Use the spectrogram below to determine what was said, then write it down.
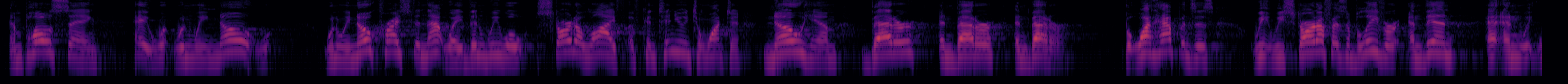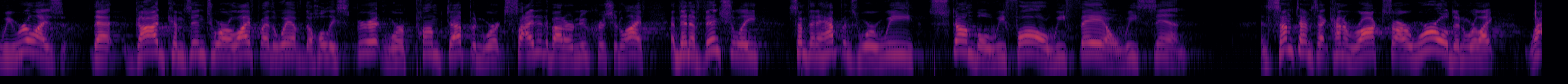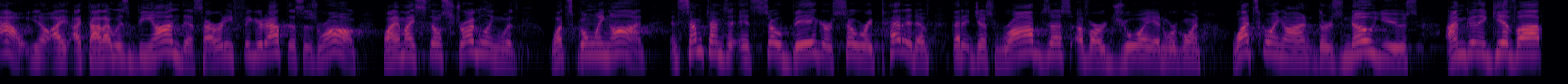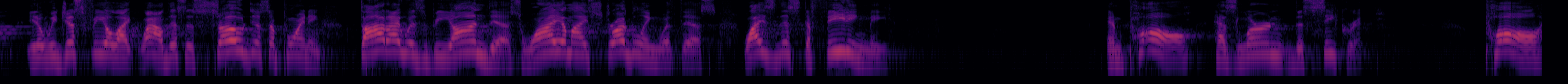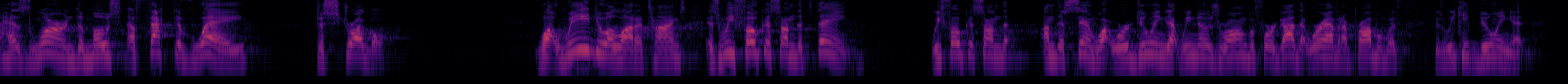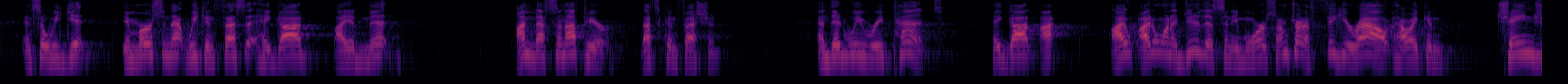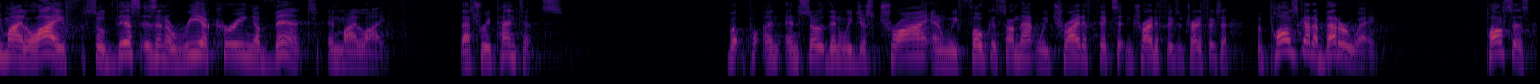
And Paul's saying, hey, when we know when we know Christ in that way, then we will start a life of continuing to want to know him better and better and better. But what happens is we, we start off as a believer and then and we, we realize that God comes into our life by the way of the Holy Spirit, and we're pumped up and we're excited about our new Christian life. And then eventually something happens where we stumble, we fall, we fail, we sin. And sometimes that kind of rocks our world, and we're like, wow, you know, I, I thought I was beyond this. I already figured out this is wrong. Why am I still struggling with what's going on? And sometimes it's so big or so repetitive that it just robs us of our joy and we're going, what's going on? There's no use. I'm going to give up. You know, we just feel like, wow, this is so disappointing. Thought I was beyond this. Why am I struggling with this? Why is this defeating me? And Paul has learned the secret. Paul has learned the most effective way to struggle. What we do a lot of times is we focus on the thing. We focus on the, on the sin, what we're doing that we know is wrong before God, that we're having a problem with because we keep doing it. And so we get immersed in that. We confess it. Hey, God, I admit I'm messing up here. That's confession. And then we repent. Hey, God, I, I, I don't want to do this anymore, so I'm trying to figure out how I can change my life so this isn't a reoccurring event in my life. That's repentance. But, and, and so then we just try and we focus on that and we try to fix it and try to fix it, and try to fix it. But Paul's got a better way. Paul says,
